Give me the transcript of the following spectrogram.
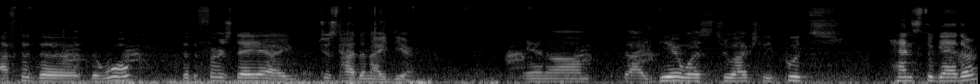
after the, the walk, after the first day, I just had an idea. And um, the idea was to actually put hands together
